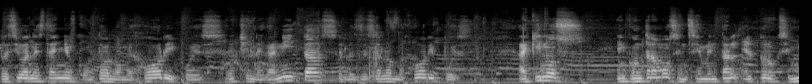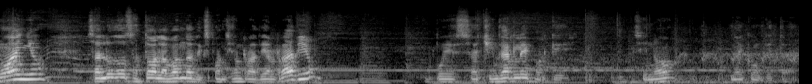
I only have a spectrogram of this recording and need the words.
Reciban este año con todo lo mejor y pues échenle ganitas. Se les desea lo mejor y pues aquí nos encontramos en Cemental el próximo año. Saludos a toda la banda de Expansión Radial Radio. Pues a chingarle porque si no, no hay con qué trabajar.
